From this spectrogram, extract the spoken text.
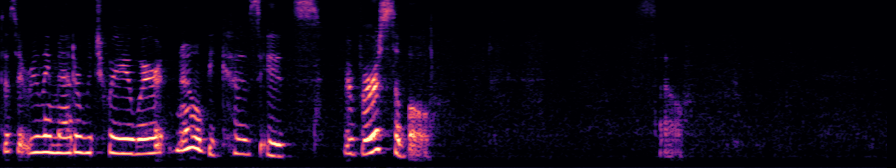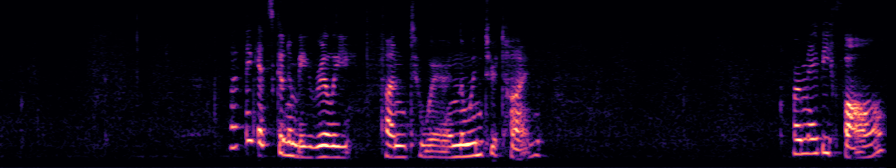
Does it really matter which way I wear it? No, because it's reversible. So I think it's going to be really fun to wear in the winter time. Or maybe fall.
